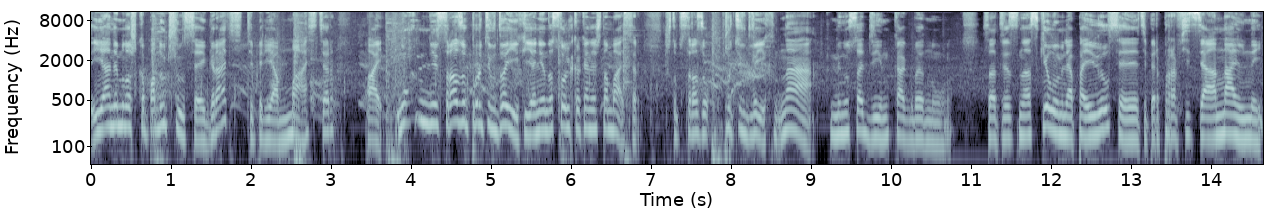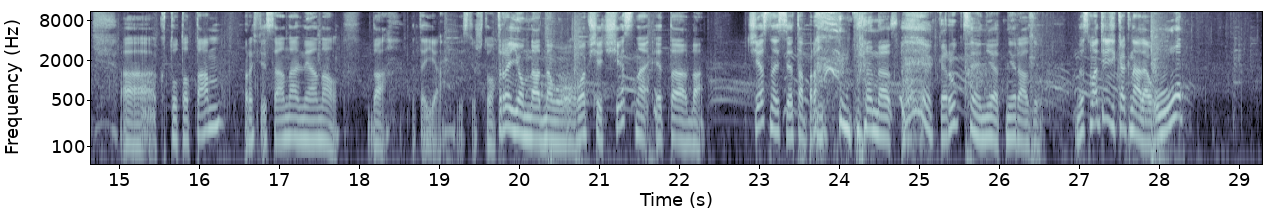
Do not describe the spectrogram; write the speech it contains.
Я немножко подучился играть, теперь я мастер. Ай, ну не сразу против двоих, я не настолько, конечно, мастер, чтобы сразу против двоих. На, минус один, как бы, ну, соответственно, скилл у меня появился, я теперь профессиональный. А, Кто-то там, профессиональный анал. Да, это я, если что. Троем на одного. Вообще, честно, это, да. Честность это про, про нас. Коррупция нет, ни разу. Да смотрите, как надо. Оп!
